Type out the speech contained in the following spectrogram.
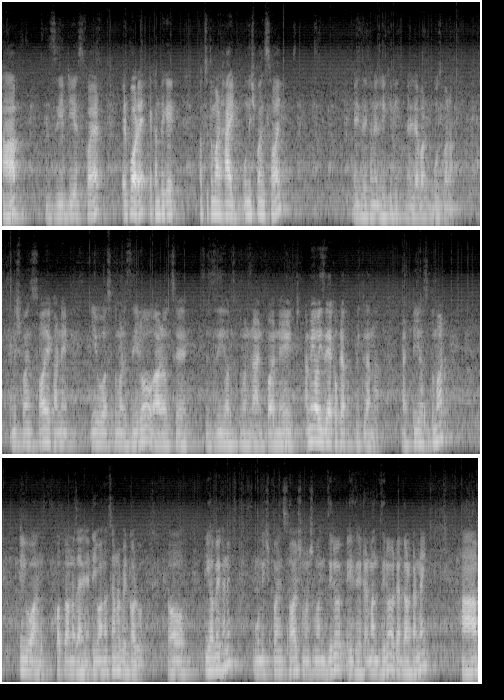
half g t square এরপরে এখান থেকে হচ্ছে তোমার হাইট উনিশ পয়েন্ট ছয়। এই যে এখানে লিখে দিই, নাহলে আবার বুঝবা না। উনিশ পয়েন্ট ছয়, এখানে ইউ আছে তোমার জিরো আর হচ্ছে জি হচ্ছে তোমার নাইন পয়েন্ট এইট আমি ওই যে একক একক লিখলাম না। আর টি হচ্ছে তোমার টি ওয়ান কত আমরা জানি না। টি ওয়ান হচ্ছে আমরা বের করব। তো কী হবে এখানে উনিশ পয়েন্ট ছয় সমান সমান জিরো এই যে এটার মান জিরো এটার দরকার নাই। হাফ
